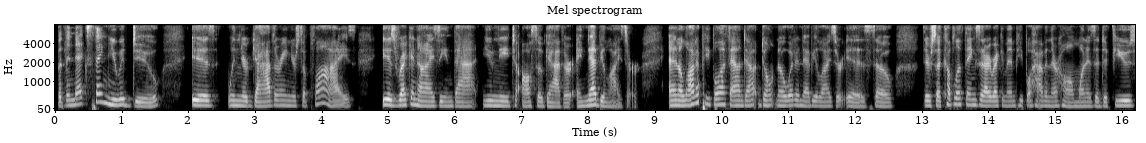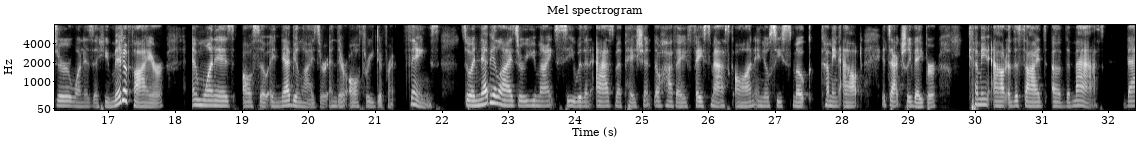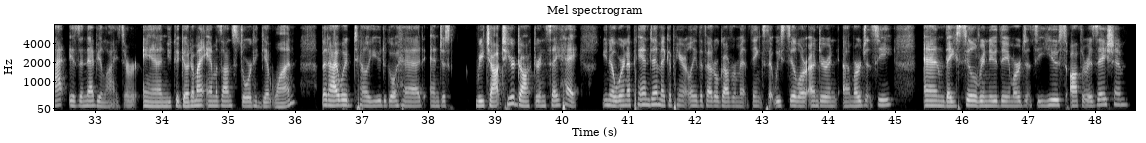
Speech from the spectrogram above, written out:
But the next thing you would do is when you're gathering your supplies, is recognizing that you need to also gather a nebulizer. And a lot of people I found out don't know what a nebulizer is. So there's a couple of things that I recommend people have in their home. One is a diffuser, one is a humidifier, and one is also a nebulizer. And they're all three different things. So a nebulizer you might see with an asthma patient, they'll have a face mask on and you'll see smoke coming out. It's actually vapor coming out of the sides of the mask. That is a nebulizer. And you could go to my Amazon store to get one, but I would tell you to go ahead and just reach out to your doctor and say, hey, you know, we're in a pandemic. Apparently, the federal government thinks that we still are under an emergency and they still renew the emergency use authorization.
